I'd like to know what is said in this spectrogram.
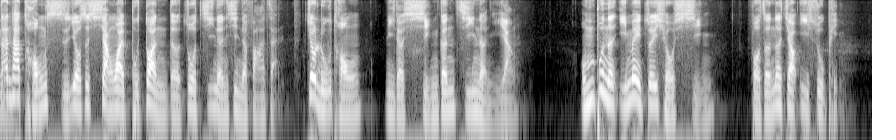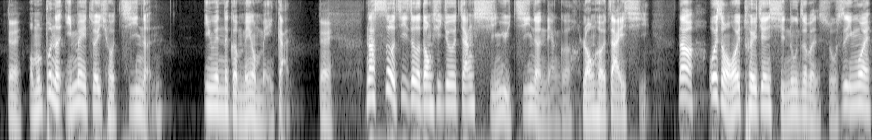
但它同时又是向外不断的做机能性的发展，就如同你的形跟机能一样，我们不能一昧追求形，否则那叫艺术品。对，我们不能一昧追求机能，因为那个没有美感。对，那设计这个东西就是将形与机能两个融合在一起。那为什么我会推荐《行路》这本书？是因为《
